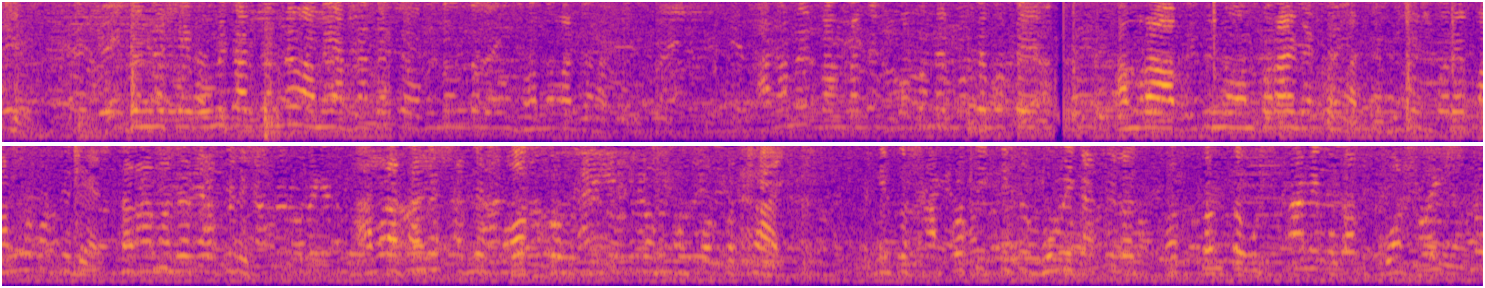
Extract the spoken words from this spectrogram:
ছিল। এই জন্য সেই ভূমিকার জন্যও আমি আপনাদেরকে অভিনন্দন এবং ধন্যবাদ জানাচ্ছি। আগামীর বাংলাদেশ গঠনের পথে পথে আমরা বিভিন্ন অন্তরায় দেখতে পাচ্ছি। বিশেষ করে পার্শ্ববর্তী দেশ, তারা আমাদের প্রতিবেশী। আমরা তাদের সাথে সৎ সম্পর্ক চাই। কিন্তু সাম্প্রতিক কিছু ভূমিকা ছিল অত্যন্ত উস্কানিমূলক অসহিষ্ণু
